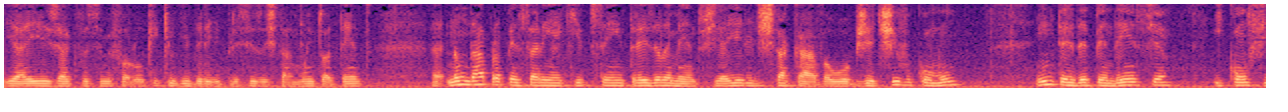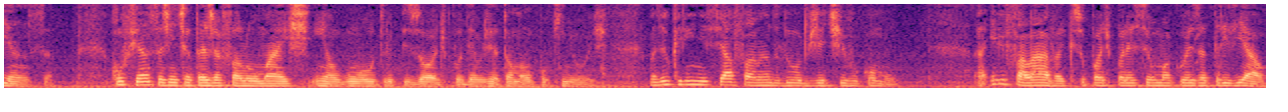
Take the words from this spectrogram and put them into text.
e aí já que você me falou o que, que o líder ele precisa estar muito atento, uh, não dá para pensar em equipe sem três elementos. E aí ele destacava o objetivo comum, interdependência e confiança. Confiança a gente até já falou mais em algum outro episódio, podemos retomar um pouquinho hoje. Mas eu queria iniciar falando do objetivo comum. Ah, ele falava que isso pode parecer uma coisa trivial,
